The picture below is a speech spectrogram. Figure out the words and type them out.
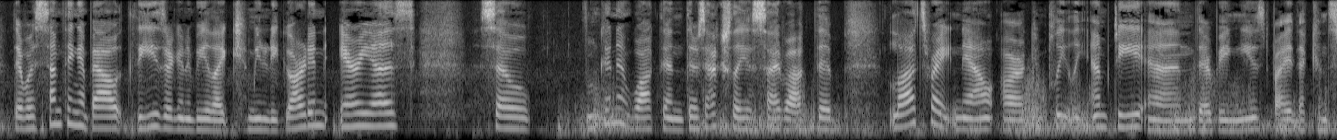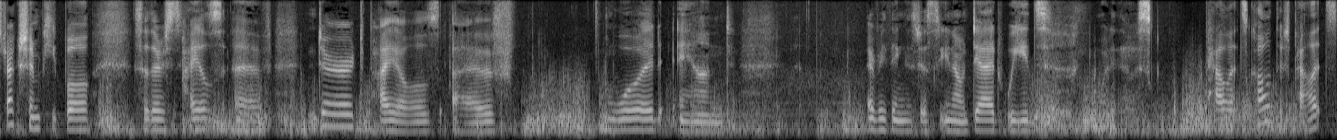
there was something about these are going to be like community garden areas so I'm going to walk then. There's actually a sidewalk. The lots right now are completely empty and they're being used by the construction people. So there's piles of dirt, piles of wood, and everything is just, you know, dead weeds. What are those pallets called? There's pallets,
